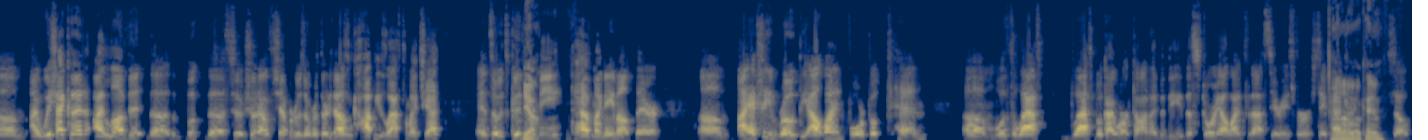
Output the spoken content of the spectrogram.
Um, I wish I could. I loved it. the The book, the Showdown with Shepherd, was over thirty thousand copies last time I checked, and so it's good Yeah. for me to have my name out there. Um, I actually wrote the outline for book ten. Um, was the last last book I worked on. I did the the story outline for that series for St. Patrick. Oh, okay. So,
